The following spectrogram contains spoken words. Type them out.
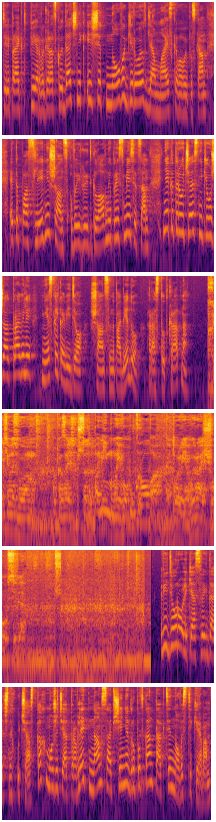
Телепроект «Первый городской дачник» ищет новых героев для майского выпуска. Это последний шанс выиграть главный приз месяца. Некоторые участники уже отправили несколько видео. Шансы на победу растут кратно. Хотелось бы вам показать что-то помимо моего укропа, который я выращивал у себя. Видеоролики о своих дачных участках можете отправлять нам в сообщение группы ВКонтакте «Новости Кирова».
